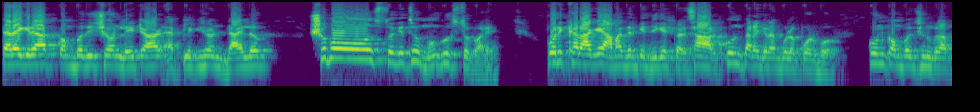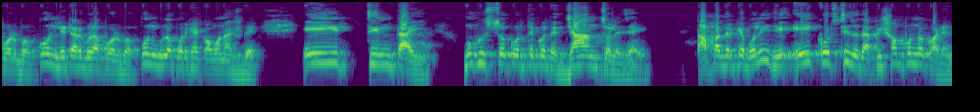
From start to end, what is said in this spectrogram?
Paragraph composition letter application dialogue সমস্ত কিছু মুখস্থ করে। পরীক্ষার আগে আমাদেরকে জিজ্ঞেস করে, স্যার, কোন প্যারাগ্রাফগুলো পড়ব? কোন কম্পোজিশনগুলো পড়ব, কোন লেটারগুলো পড়ব, কোনগুলো পরীক্ষায় কমন আসবে? এই চিন্তাই মুখস্থ করতে করতে যান চলে যায়। তা আপনাদেরকে বলি যে এই কোর্সটি যদি আপনি সম্পূর্ণ করেন,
